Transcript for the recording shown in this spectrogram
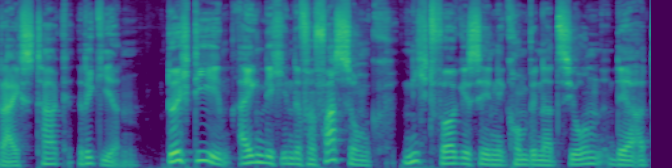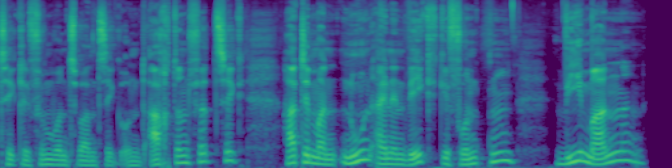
Reichstag regieren. Durch die eigentlich in der Verfassung nicht vorgesehene Kombination der Artikel 25 und 48 hatte man nun einen Weg gefunden, wie man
